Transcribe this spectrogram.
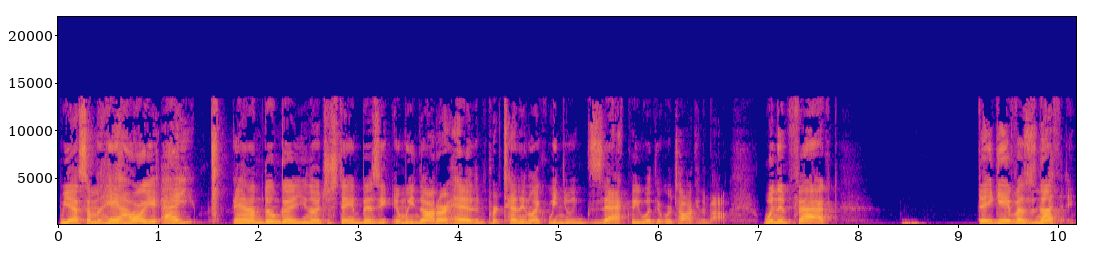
We ask someone, hey, how are you? Hey, man, I'm doing good. You know, just staying busy. And we nod our head and pretending like we knew exactly what they were talking about. When in fact, they gave us nothing.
